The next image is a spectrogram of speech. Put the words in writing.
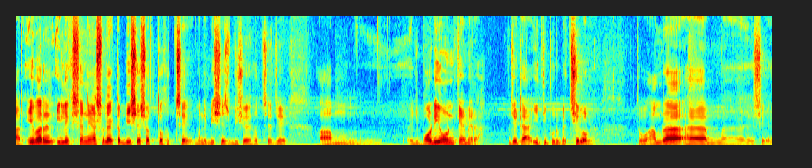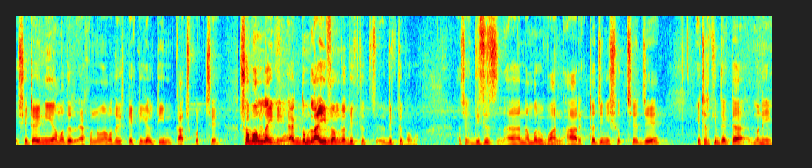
আর এবারের ইলেকশনে আসলে একটা বিশেষত্ব হচ্ছে মানে বিশেষ বিষয় হচ্ছে যে বডি ওন ক্যামেরা যেটা ইতিপূর্বে ছিল না তো আমরা সে- সেটাই নিয়ে আমাদের এখনও আমাদের টেকনিক্যাল টিম কাজ করছে। সব অনলাইনে একদম লাইভ আমরা দেখতে দেখতে পাবো। আচ্ছা দিস ইজ নাম্বার ওয়ান আর একটা জিনিস হচ্ছে যে, এটার কিন্তু একটা মানে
